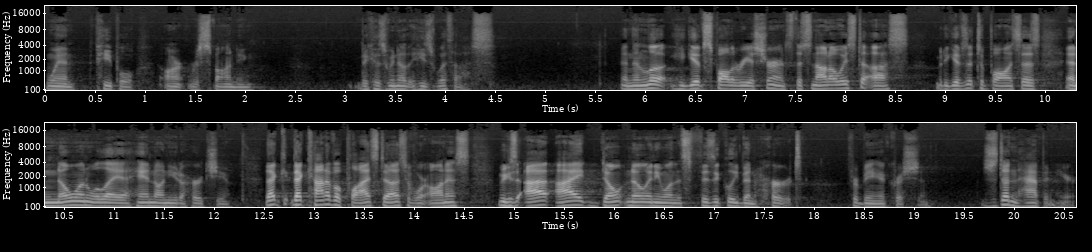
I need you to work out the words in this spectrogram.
when people aren't responding because we know that He's with us. And then look, He gives Paul a reassurance that's not always to us, but he gives it to Paul. He says, And no one will lay a hand on you to hurt you. That, that kind of applies to us if we're honest, because I, I don't know anyone that's physically been hurt for being a Christian. It just doesn't happen here.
